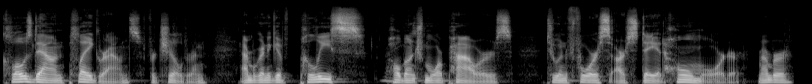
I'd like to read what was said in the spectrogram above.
close down playgrounds for children and we're going to give police a whole bunch more powers to enforce our stay at home order. Remember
